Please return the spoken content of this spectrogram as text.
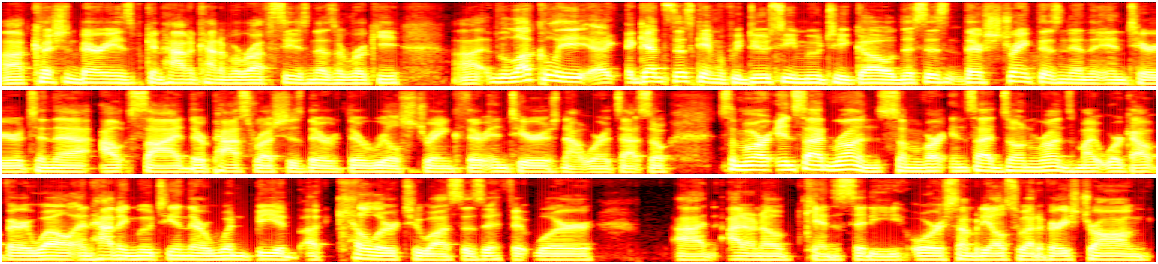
Uh, Cushenberry's been having kind of a rough season as a rookie. Uh, luckily, against this game, if we do see Muti go, this isn't their strength isn't in the interior; it's in the outside. Their pass rushes, their their real strength. Their interior is not where it's at. So some of our inside runs, some of our inside zone runs might work out very well. And having Muti in there wouldn't be a, a killer to us as if it were. Uh, I don't know, Kansas City or somebody else who had a very strong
